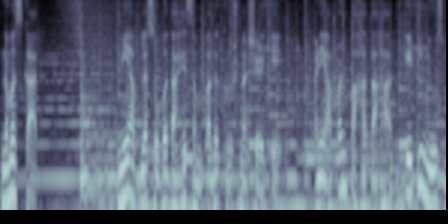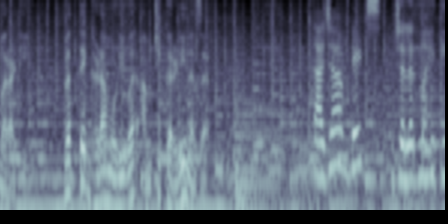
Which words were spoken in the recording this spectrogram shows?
नमस्कार. मी आपल्यासोबत आहे संपादक कृष्णा शेळके आणि आपण पाहत आहात केटी न्यूज मराठी. प्रत्येक घडामोडीवर आमची करडी नजर. ताज्या अपडेट्स जलद माहिती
